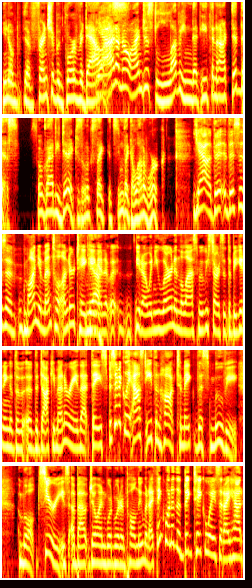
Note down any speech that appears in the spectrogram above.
you know the friendship with Gore Vidal. Yes. I don't know. I'm just loving that Ethan Hawke did this. So glad he did it because it looks like it seems like a lot of work. Yeah, th- this is a monumental undertaking, Yeah. and uh, you know when you learn in the last movie stars at the beginning of the uh, the documentary that they specifically asked Ethan Hawke to make this movie, well, series about Joanne Woodward and Paul Newman. I think one of the big takeaways that I had,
